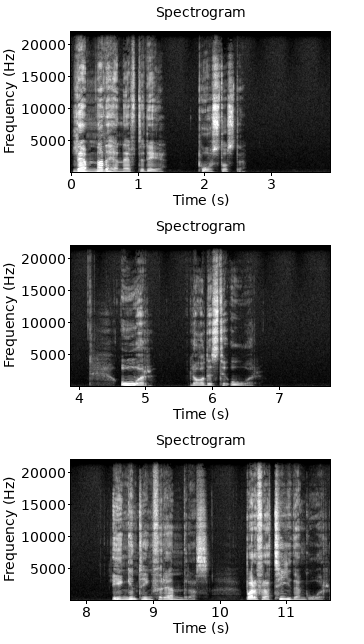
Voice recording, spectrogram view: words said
lämnade henne efter det, påstås det. År lades till år. Ingenting förändras bara för att tiden går.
